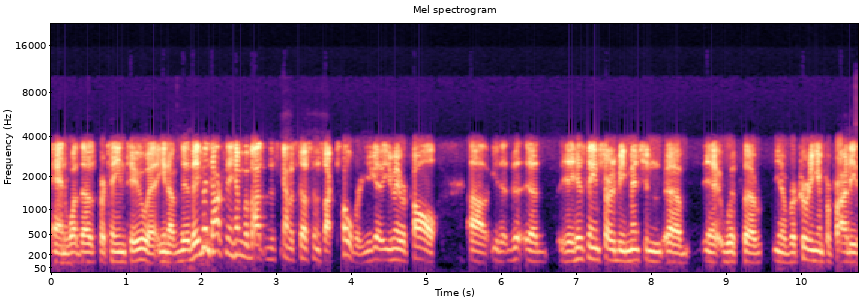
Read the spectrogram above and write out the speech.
and what those pertain to. Uh, you know, they've been talking to him about this kind of stuff since October. You you may recall uh, you know, the, uh, his name started to be mentioned uh, with uh, you know recruiting improprieties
